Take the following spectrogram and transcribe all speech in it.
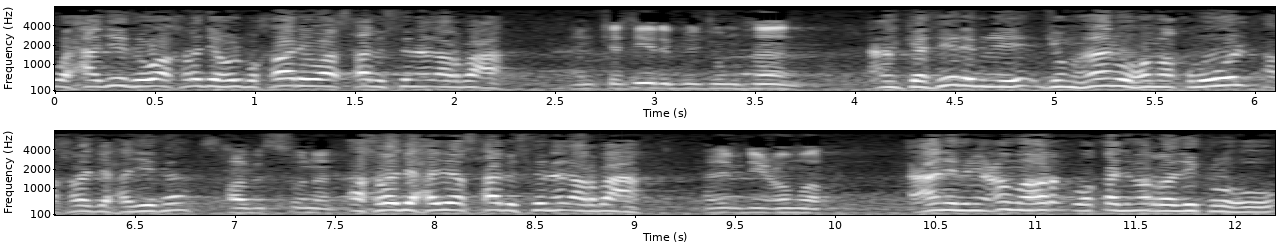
وحديثه أخرجه البخاري وأصحاب السنة الأربعة. عن كثير بن جمهان. عن كثير بن جمهان وهو مقبول أخرج حديثه. أصحاب السنن. أخرج حديث أصحاب السنة الأربعة. عن ابن عمر. عن ابن عمر وقد مر ذكره.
